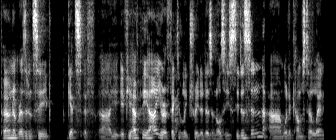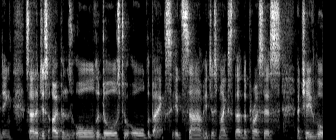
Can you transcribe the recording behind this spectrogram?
Permanent residency gets if uh, if you have PR, you're effectively treated as an Aussie citizen um, when it comes to lending. So that just opens all the doors to all the banks. It's um, it just makes the the process achievable.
